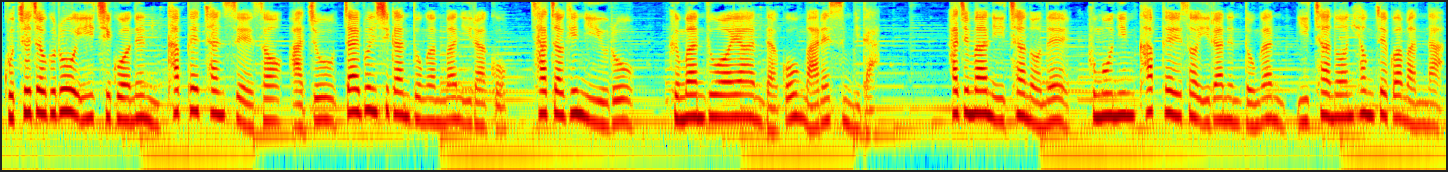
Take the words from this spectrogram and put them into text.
구체적으로 이 직원은 카페 찬스에서 아주 짧은 시간 동안만 일하고 사적인 이유로 그만두어야 한다고 말했습니다. 하지만 이찬원의 부모님 카페에서 일하는 동안 이찬원 형제가 만나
